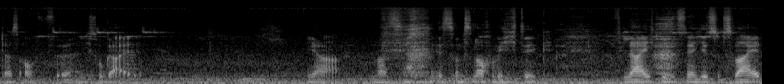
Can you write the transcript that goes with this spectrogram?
Das ist auch äh, nicht so geil. Ja, was ist uns noch wichtig? Vielleicht, wir sitzen ja hier zu zweit,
